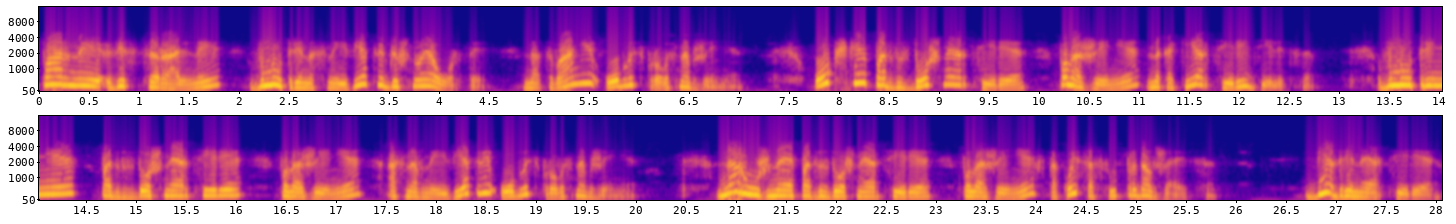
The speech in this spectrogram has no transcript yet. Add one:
Парные висцеральные, внутренностные ветви брюшной аорты, название область кровоснабжения. Общая подвздошная артерия, положение, на какие артерии делится. Внутренняя подвздошная артерия, положение, основные ветви, область кровоснабжения. Наружная подвздошная артерия, положение, в какой сосуд продолжается. Бедренная артерия,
